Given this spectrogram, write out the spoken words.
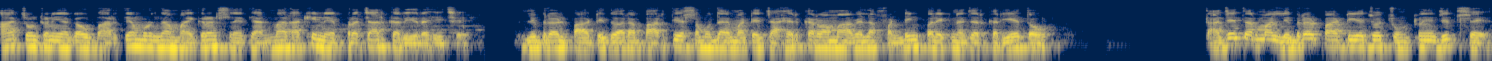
આ ચૂંટણી અગાઉ ભારતીય મૂળના માઇગ્રન્ટ્સને ધ્યાનમાં રાખીને પ્રચાર કરી રહી છે. લિબરલ પાર્ટી દ્વારા ભારતીય સમુદાય માટે જાહેર કરવામાં આવેલા ફંડિંગ પર એક નજર કરીએ તો તાજેતરમાં લિબરલ પાર્ટીએ જો ચૂંટણી જીતશે,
